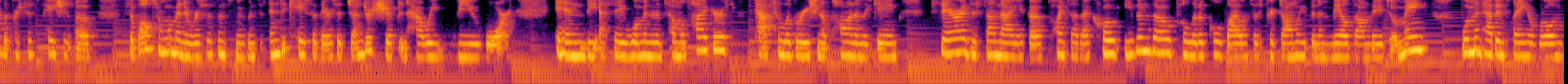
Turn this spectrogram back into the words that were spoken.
the participation of subaltern women in resistance movements indicates that there is a gender shift in how we view war. In the essay Women in the Tamil Tigers, Path to Liberation upon in the game, Sarah Dissanayake points out that, quote, even though political violence has predominantly been a male dominated domain, women have been playing a role in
